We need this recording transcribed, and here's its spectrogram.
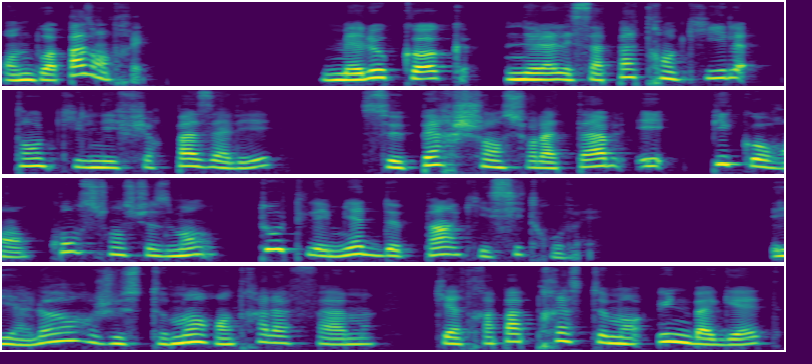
On ne doit pas entrer. Mais le coq ne la laissa pas tranquille tant qu'ils n'y furent pas allés, se perchant sur la table et picorant consciencieusement toutes les miettes de pain qui s'y trouvaient. Et alors justement rentra la femme, qui attrapa prestement une baguette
